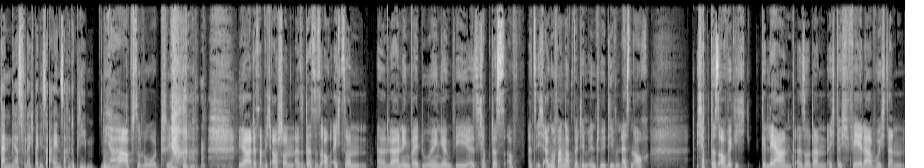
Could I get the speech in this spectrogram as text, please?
dann wäre es vielleicht bei dieser einen Sache geblieben. Ne? Ja, absolut. Ja, ja das habe ich auch schon. Also das ist auch echt so ein uh, Learning by Doing irgendwie. Also ich habe das auf, als ich angefangen habe mit dem intuitiven Essen auch, ich habe das auch wirklich gelernt. Also dann echt durch Fehler, wo ich dann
